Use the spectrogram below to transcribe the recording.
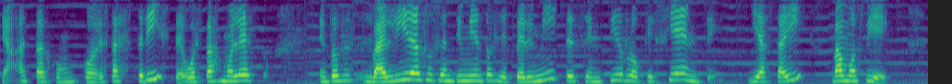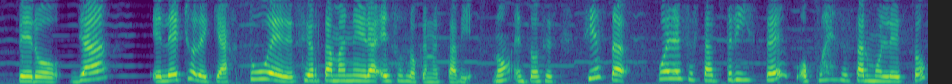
Ya estás, con, con, estás triste o estás molesto. Entonces valida sus sentimientos, le permite sentir lo que siente y hasta ahí vamos bien. Pero ya el hecho de que actúe de cierta manera, eso es lo que no está bien, ¿no? Entonces, si está, puedes estar triste o puedes estar molesto,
